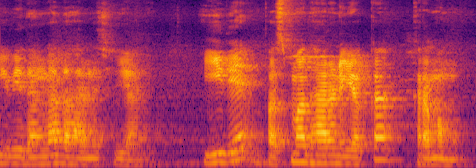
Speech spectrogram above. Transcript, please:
ఈ విధంగా ధారణ చేయాలి. ఇదే భస్మధారణ యొక్క క్రమము.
